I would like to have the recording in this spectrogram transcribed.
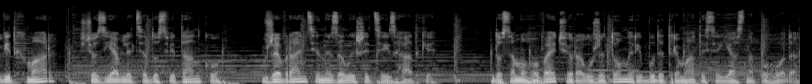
Від хмар, що з'являться до світанку, вже вранці не залишиться й згадки. До самого вечора у Житомирі буде триматися ясна погода.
